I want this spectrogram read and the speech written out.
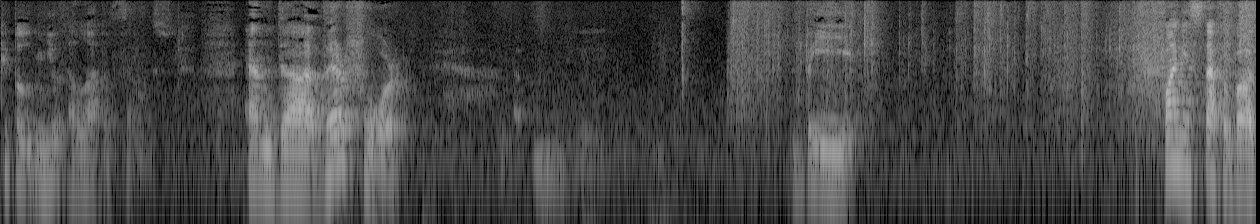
people knew a lot of things. And uh, therefore, the funny stuff about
